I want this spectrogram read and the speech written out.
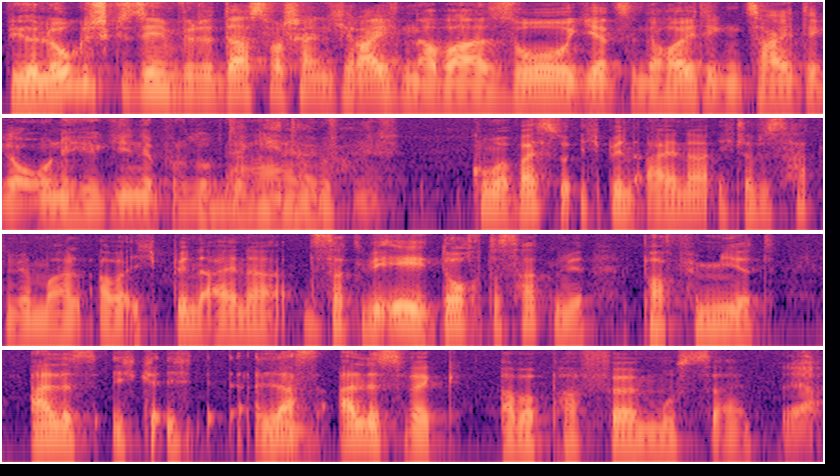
biologisch gesehen würde das wahrscheinlich reichen, aber so jetzt in der heutigen Zeit, Digga, ohne Hygieneprodukte Nein, geht einfach nicht. Guck mal, weißt du, ich bin einer, ich glaube, das hatten wir mal, aber ich bin einer, das hatten wir eh, doch, das hatten wir, parfümiert. Alles, ich, ich lass hm. alles weg, aber Parfüm muss sein. Ja.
